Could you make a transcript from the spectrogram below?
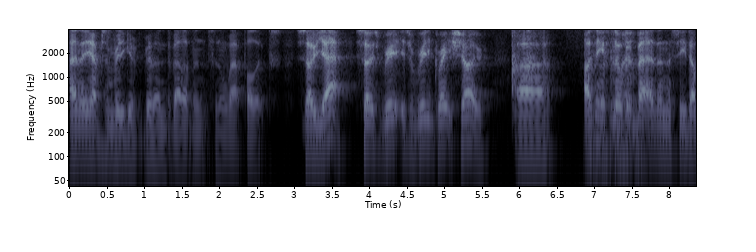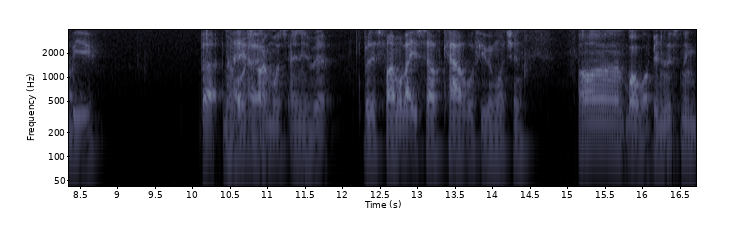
and they have some really good villain developments and all that bollocks. So yeah, so it's really it's a really great show. Uh, I think it's a little bit better than the CW, but Never hey I ho. haven't watched any of it. But it's fine. What about yourself, Cal? What have you been watching? Um, well, I've been listening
